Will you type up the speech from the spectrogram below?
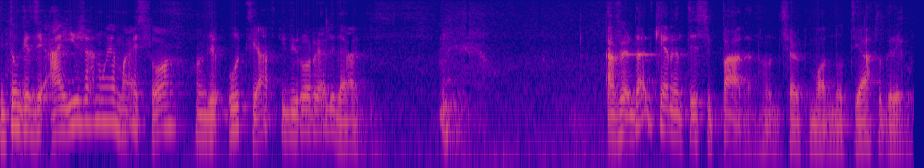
Então, quer dizer, aí já não é mais só dizer, o teatro que virou realidade. A verdade que era antecipada, de certo modo, no teatro grego,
